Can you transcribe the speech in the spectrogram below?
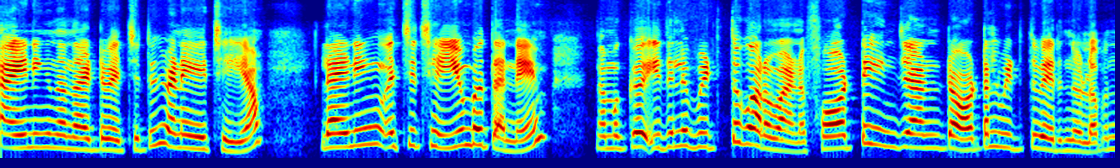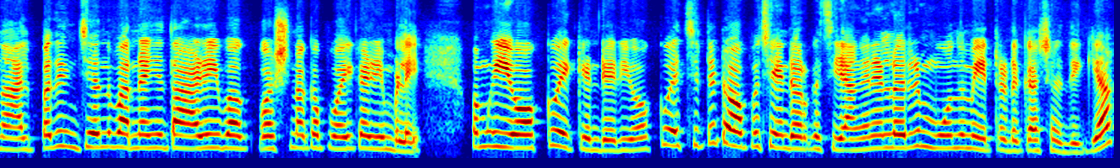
ലൈനിങ് നന്നായിട്ട് വെച്ചിട്ട് വേണമെങ്കിൽ ചെയ്യാം. ലൈനിങ് വെച്ച് ചെയ്യുമ്പോൾ തന്നെയും നമുക്ക് ഇതിൽ വിടുത്ത് കുറവാണ്. ഫോർട്ടി ഇഞ്ചാണ് ടോട്ടൽ വിടുത്ത് വരുന്നുള്ളൂ. അപ്പോൾ നാൽപ്പത് ഇഞ്ച് എന്ന് പറഞ്ഞു കഴിഞ്ഞാൽ താഴെ ഈ വർക്ക് പോർഷനൊക്കെ പോയി കഴിയുമ്പോഴേ അപ്പോൾ നമുക്ക് യോക്ക് വെക്കേണ്ടി വരും. യോക്ക് വെച്ചിട്ട് ടോപ്പ് ചെയ്യേണ്ടവർക്ക് ചെയ്യാം. അങ്ങനെയുള്ള ഒരു മൂന്ന് മീറ്റർ എടുക്കാൻ ശ്രദ്ധിക്കുക.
